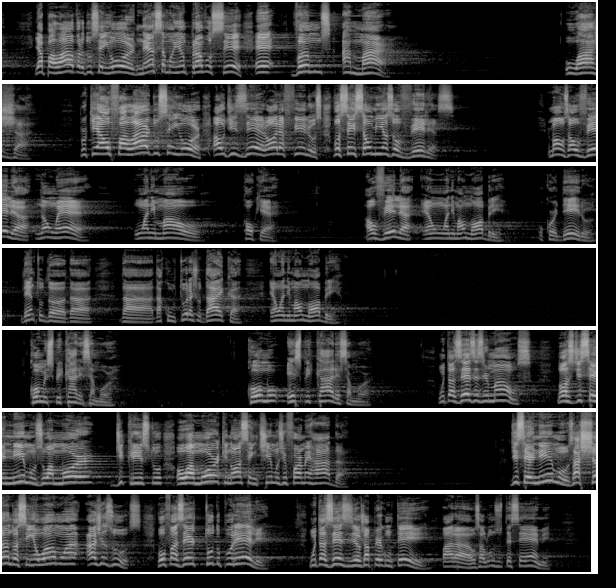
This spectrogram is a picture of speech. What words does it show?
e a palavra do Senhor nessa manhã para você é: vamos amar. O haja, porque ao falar do Senhor, ao dizer: Olha, filhos, vocês são minhas ovelhas. Irmãos, a ovelha não é um animal qualquer. A ovelha é um animal nobre, o cordeiro, dentro do, da, da, da cultura judaica, é um animal nobre. Como explicar esse amor? Como explicar esse amor? Muitas vezes, irmãos, nós discernimos o amor de Cristo ou o amor que nós sentimos de forma errada. Discernimos achando assim: eu amo a, a Jesus, vou fazer tudo por Ele. Muitas vezes eu já perguntei para os alunos do TCM,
